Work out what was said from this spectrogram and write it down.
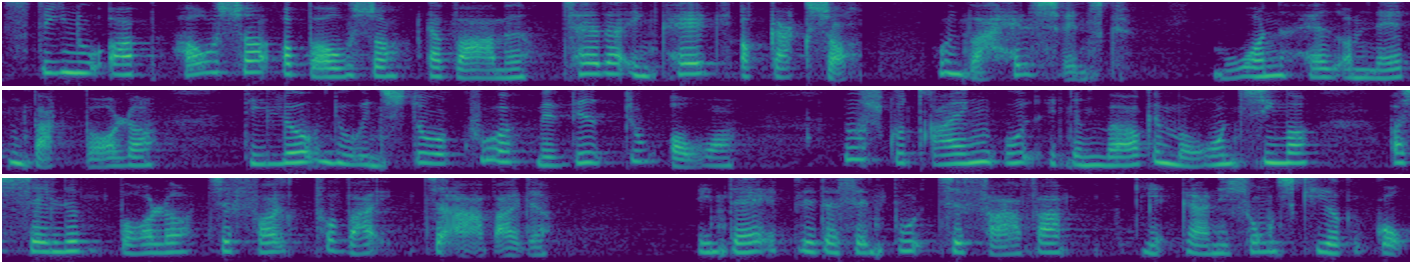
stig nu op, hovser og bovser er varme. Tag dig en kage og gakser. Hun var halvsvensk. Moren havde om natten bagt boller. De lå nu en stor kur med hvid du over. Nu skulle drengen ud i den mørke morgentimer og sælge boller til folk på vej til arbejde. En dag blev der sendt bud til farfar Garnisonskirkegård.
